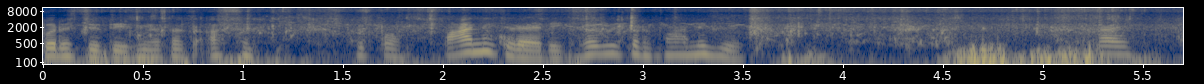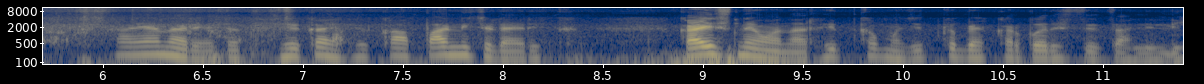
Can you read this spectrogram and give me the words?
परिस्थिती आता असं पाणीच डायरेक्ट सगळीकडे पाणीच आहे. काय काय येणार आहे याच्यात? हे काय? हे का पाणीच डायरेक्ट काहीच नाही होणार. इतकं म्हणजे इतकं बेकार परिस्थिती झालेली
